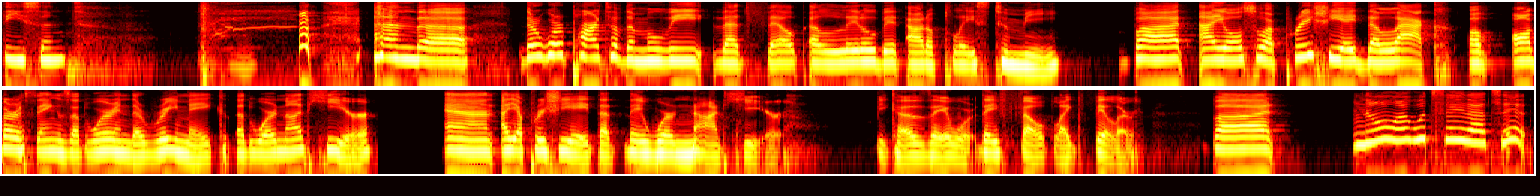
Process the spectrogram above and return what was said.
decent. and uh, there were parts of the movie that felt a little bit out of place to me. But I also appreciate the lack of other things that were in the remake that were not here. And I appreciate that they were not here because they were they felt like filler. But no, I would say that's it.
